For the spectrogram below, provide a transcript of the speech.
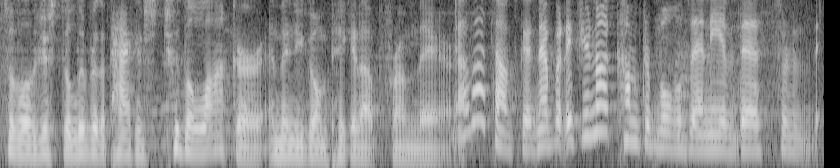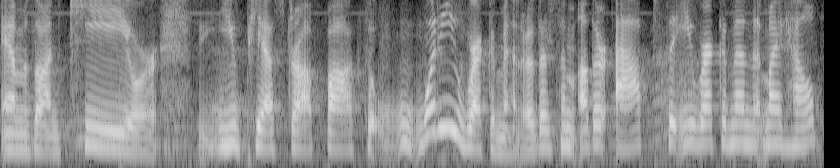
So they'll just deliver the package to the locker, and then you go and pick it up from there. Oh, that sounds good. Now, but if you're not comfortable with any of this, sort of Amazon Key or UPS Dropbox, what do you recommend? Are there some other apps that you recommend that might help?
